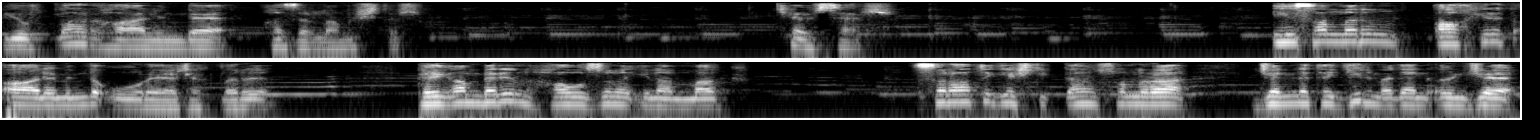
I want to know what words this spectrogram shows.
yurtlar halinde hazırlamıştır. Kevser İnsanların ahiret aleminde uğrayacakları, peygamberin havuzuna inanmak, sıratı geçtikten sonra cennete girmeden önce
